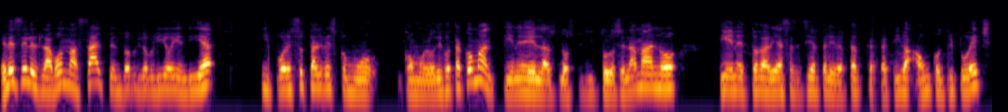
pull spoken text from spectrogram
Él es el eslabón más alto en WWE hoy en día y por eso tal vez como, como lo dijo Tacoman, tiene las, los títulos en la mano, tiene todavía esa cierta libertad creativa aún con Triple H,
